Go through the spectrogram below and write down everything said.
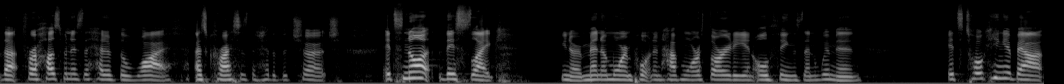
that for a husband is the head of the wife as Christ is the head of the church, it's not this like, you know, men are more important and have more authority in all things than women. It's talking about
